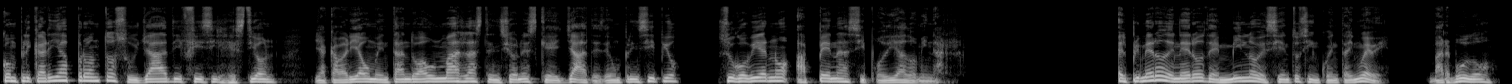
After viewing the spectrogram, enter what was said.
complicaría pronto su ya difícil gestión y acabaría aumentando aún más las tensiones que ya desde un principio su gobierno apenas si podía dominar. El primero de enero de 1959, barbudo,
